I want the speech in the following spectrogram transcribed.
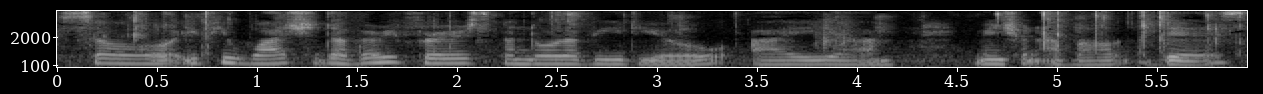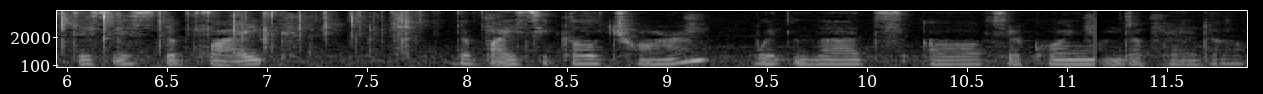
So if you watch the very first Pandora video I um, mentioned about this. This is the bike the bicycle charm with lots of zirconia on the pedal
